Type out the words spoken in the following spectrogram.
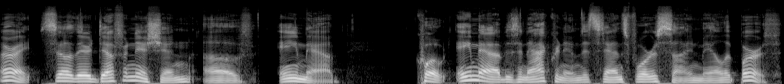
All right, so their definition of AMAB Quote, AMAB is an acronym that stands for assigned male at birth.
